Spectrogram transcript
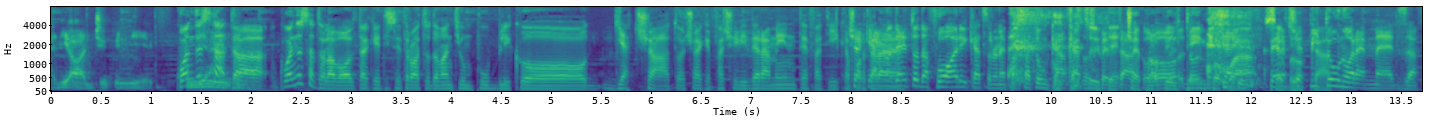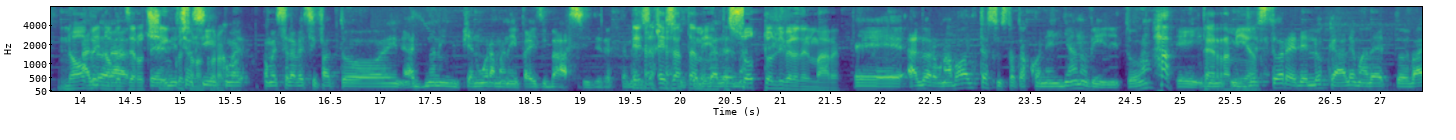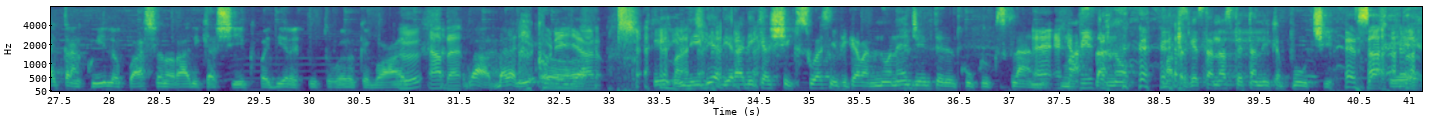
eh, di oggi. Quindi, Quando è, stata, quando è stata la volta che ti sei trovato davanti a un pubblico ghiacciato, cioè che facevi veramente fatica a Cioè, che portare hanno detto da fuori, cazzo, non è passato un cazzo, Cazzo di te- cioè, spettacolo. proprio il tempo qua si è Percepito bloccato. un'ora e mezza. 9, Allora, 905 diciamo sono sì, ancora come, come se l'avessi fatto in- non in pianura ma nei Paesi Bassi direttamente. Es- Cioè, esattamente, sotto il livello del mare. Eh, allora, una volta sono stato a Conegliano Veneto Ah, e il, terra il mia. gestore del locale mi ha detto: Vai tranquillo, qua sono radical chic, puoi dire tutto quello che vuoi. Eh? Vabbè. Va, lì. Oh, e l'idea di radical chic sua significava non è gente del Ku Klux Klan, Eh, hai ma, stanno, ma perché stanno aspettando i cappucci. Esatto. E,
